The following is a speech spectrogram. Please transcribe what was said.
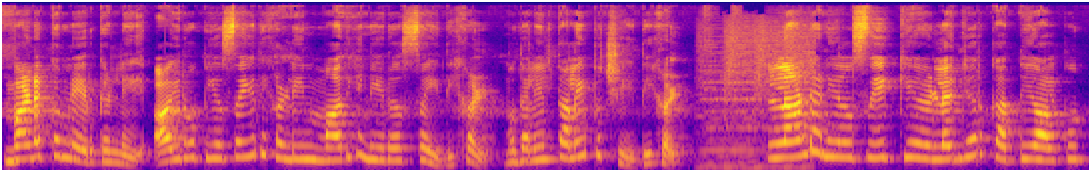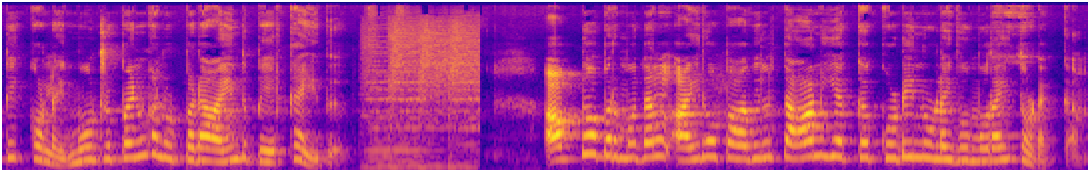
வணக்கம் நேர்களே. ஐரோப்பிய செய்திகளின் மதிய நேர செய்திகள். முதலில் தலைப்புச் செய்திகள். லண்டனில் சீக்கிய இளைஞர் கத்தியால் குத்தி கொலை. மூன்று பெண்கள் உட்பட ஐந்து பேர் கைது. அக்டோபர் முதல் ஐரோப்பாவில் தானியக்க குடிநுழைவு முறை தொடக்கம்.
